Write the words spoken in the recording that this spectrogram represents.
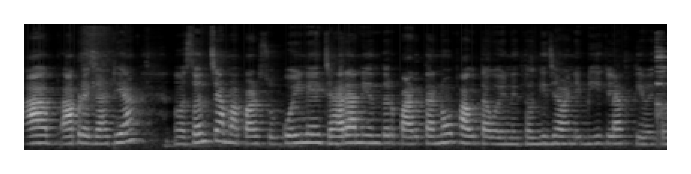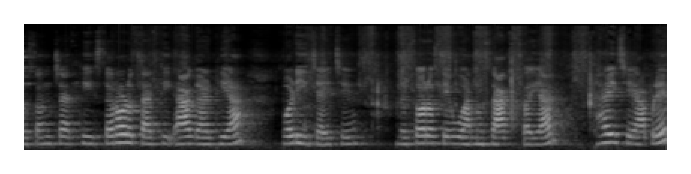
આ આપણે ગાંઠિયા સંચામાં પાડશું. કોઈને ઝારાની અંદર પાડતા ન ફાવતા હોય અને ધગી જવાની બીક લાગતી હોય તો સંચાથી, સરળતાથી આ ગાંઠિયા પડી જાય છે. ને સરસ એવું આનું શાક તૈયાર થાય છે. આપણે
